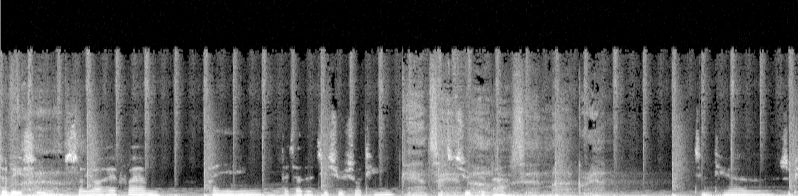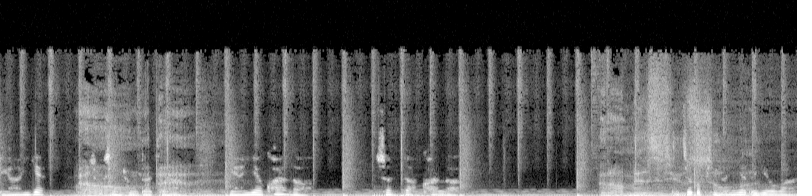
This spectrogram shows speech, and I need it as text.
这里是小妖 FM，欢迎大家的继续收听，继续陪伴。今天是平安夜，首先祝大家平安夜快乐，圣诞快乐。在这个平安夜的夜晚，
